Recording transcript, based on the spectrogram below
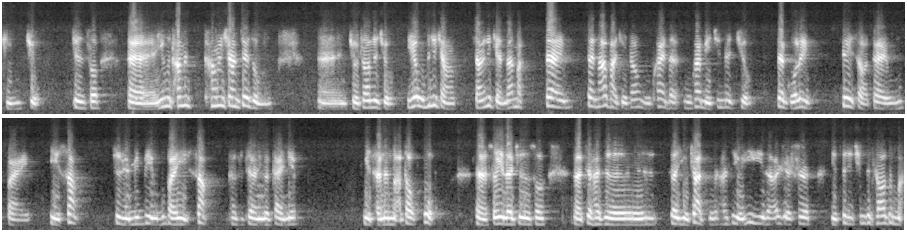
瓶酒，就是说，呃，因为他们他们像这种，嗯，酒庄的酒，因为我们就讲讲一个简单吧，在在纳帕酒庄五块的五块美金的酒，在国内最少在五百以上，是人民币五百以上，它是这样一个概念，你才能拿到货，呃，所以呢，就是说，呃，这还是呃有价值，还是有意义的，而且是。你自己亲自挑的嘛，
